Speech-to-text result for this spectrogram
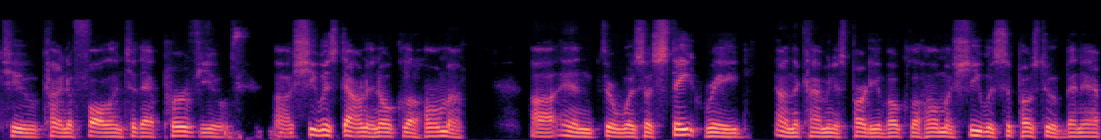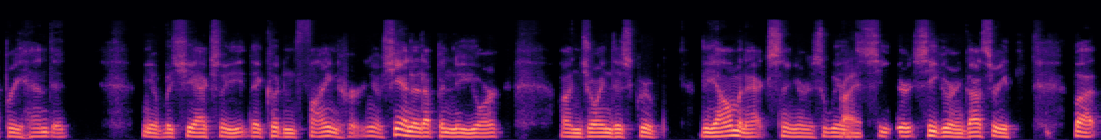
to kind of fall into that purview. Uh, she was down in Oklahoma, uh, and there was a state raid on the Communist Party of Oklahoma. She was supposed to have been apprehended you know, but she actually they couldn't find her. You know, she ended up in New York and joined this group, the Almanac Singers, with right. Seeger, Seeger and Guthrie. But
